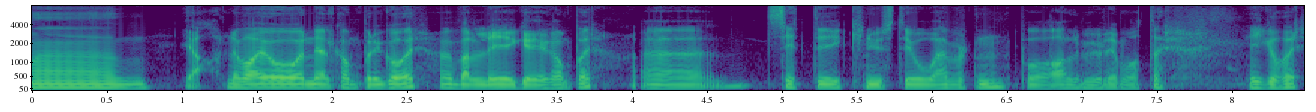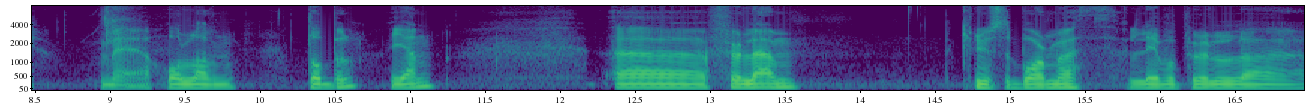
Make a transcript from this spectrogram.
eh, Ja, det var jo en del kamper i går. Veldig gøye kamper. Eh, City knuste jo Everton på alle mulige måter i går, med Holland dobbel igjen. Uh, Fulham knuste Bournemouth. Liverpool eh,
